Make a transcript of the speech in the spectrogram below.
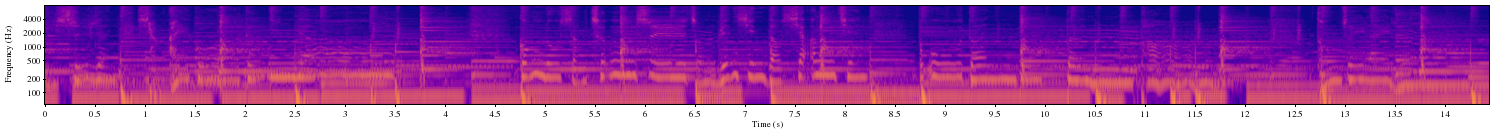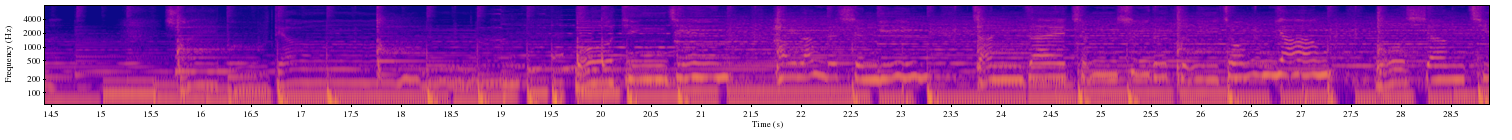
一世人，相爱过的一秒。公路上、城市中，人行道向前，不断的奔跑，痛追来了，听见海浪的声音，站在城市的最中央。我想起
